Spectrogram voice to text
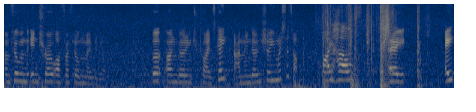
I'm filming the intro after I filmed the main video. But I'm going to try and skate and I'm going to show you my setup. I have a 8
